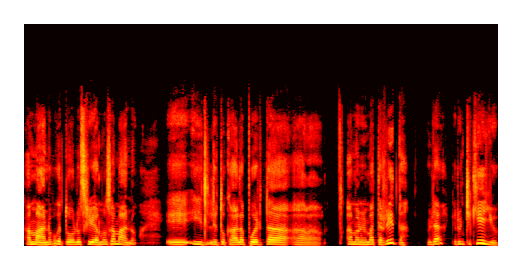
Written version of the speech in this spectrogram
a mano, porque todos lo escribíamos a mano, eh, y le tocaba la puerta a, a, Manuel Materrita, ¿verdad? Era un chiquillo.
